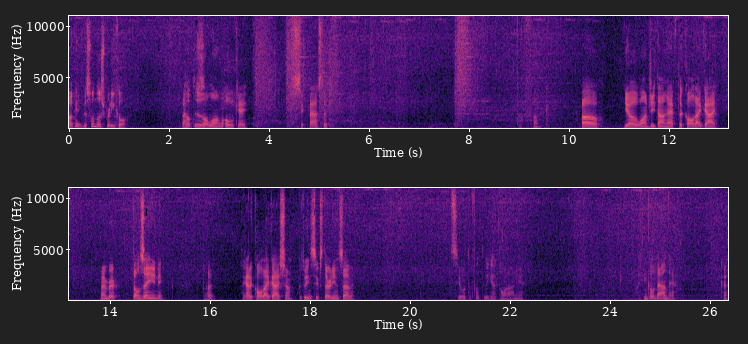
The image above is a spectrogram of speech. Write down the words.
Okay, this one looks pretty cool. I hope this is a long one. Oh, okay. Sick bastard. The fuck? Oh. Yo, Wan Ji I have to call that guy. Remember? Don't say anything. But I gotta call that guy soon. Between 6.30 and 7. Let's see, what the fuck do we got going on here? I can go down there. Okay.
